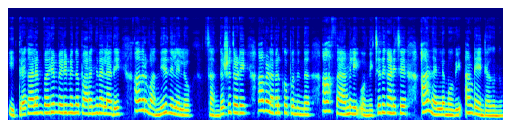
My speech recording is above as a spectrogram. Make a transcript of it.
ഇത്രകാലം വരും വരും എന്ന് പറഞ്ഞതല്ലാതെ അവർ വന്നിരുന്നില്ലല്ലോ. സന്തോഷത്തോടെ അവൾ അവർക്കൊപ്പം നിന്ന് ആ ഫാമിലി ഒന്നിച്ചത് കാണിച്ച് ആ നല്ല മൂവി അവിടെ ഉണ്ടാകുന്നു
